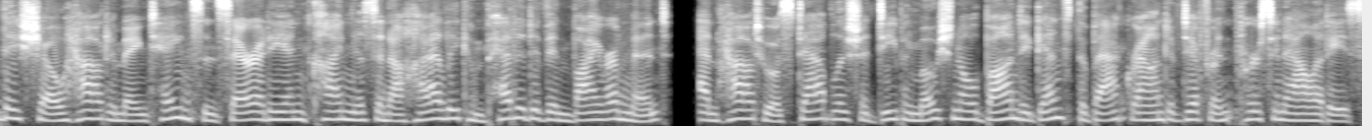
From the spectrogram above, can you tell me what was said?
They show how to maintain sincerity and kindness in a highly competitive environment, and how to establish a deep emotional bond against the background of different personalities.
